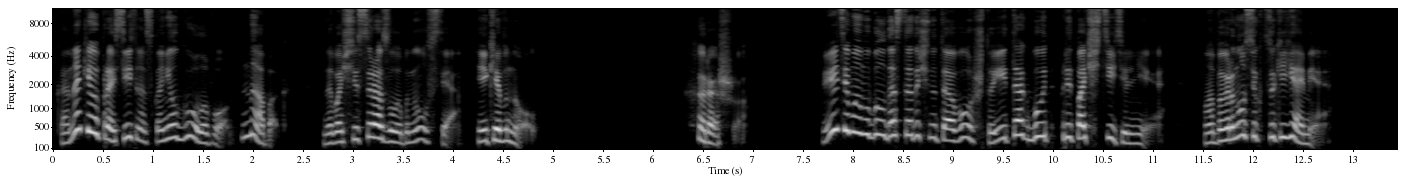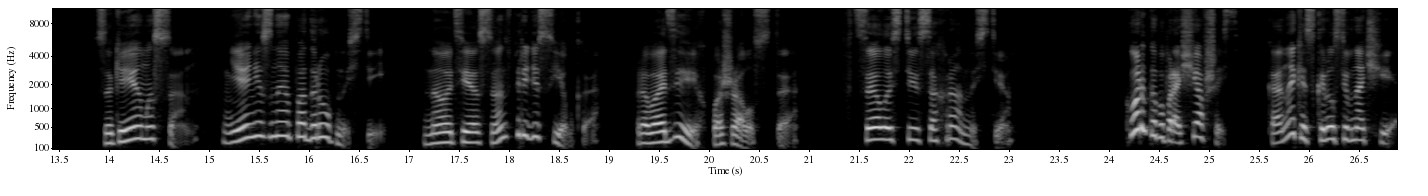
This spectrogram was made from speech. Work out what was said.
Канеки вопросительно склонил голову, на бок, но почти сразу улыбнулся и кивнул. Хорошо. Видимо, ему было достаточно того, что ей так будет предпочтительнее. Он повернулся к Цукияме. «Цукияма-сан, я не знаю подробностей, но Тиасан впереди съемка. Проводи их, пожалуйста. В целости и сохранности. Коротко попрощавшись, Канеки скрылся в ночи.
